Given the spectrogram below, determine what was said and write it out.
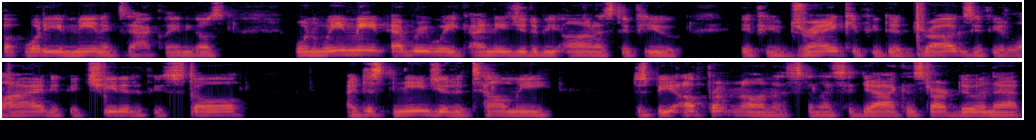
But what do you mean exactly? And he goes, When we meet every week, I need you to be honest. If you if you drank, if you did drugs, if you lied, if you cheated, if you stole, I just need you to tell me, just be upfront and honest. And I said, Yeah, I can start doing that.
